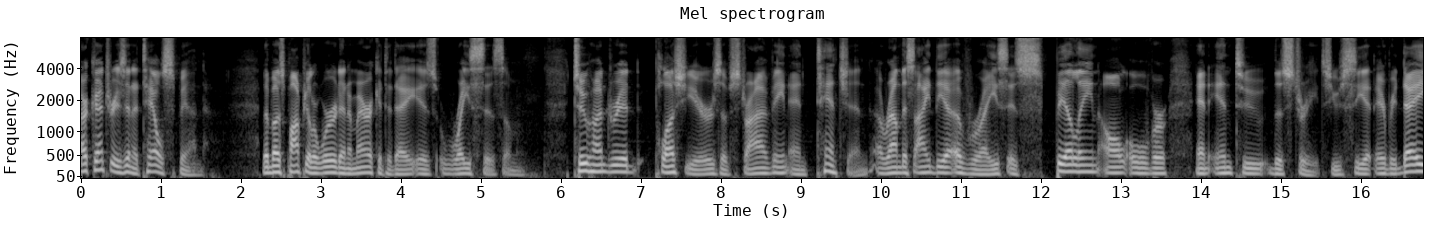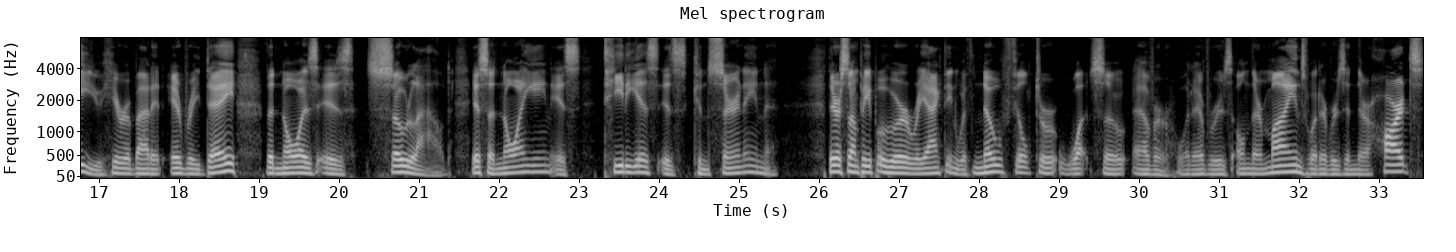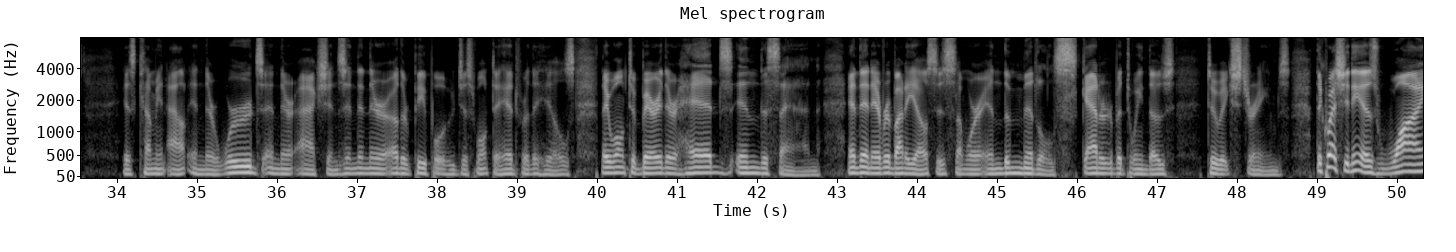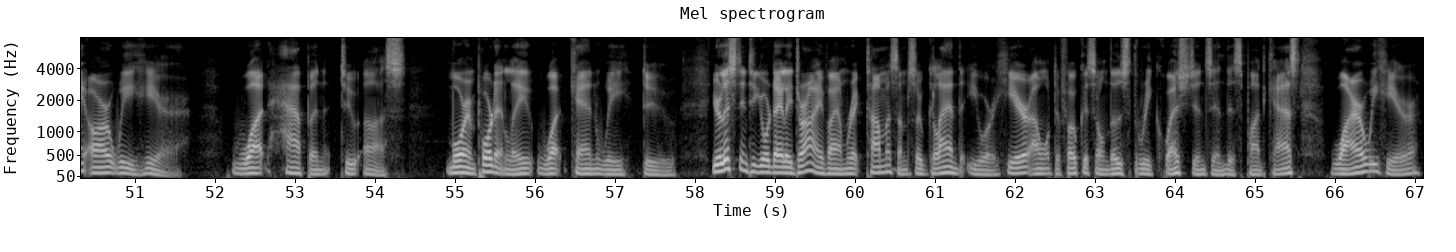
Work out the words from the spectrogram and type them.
Our country is in a tailspin. The most popular word in America today is racism. 200 plus years of striving and tension around this idea of race is spilling all over and into the streets. You see it every day, you hear about it every day. The noise is so loud, it's annoying, it's tedious, it's concerning. There are some people who are reacting with no filter whatsoever. Whatever is on their minds, whatever is in their hearts, is coming out in their words and their actions. And then there are other people who just want to head for the hills. They want to bury their heads in the sand. And then everybody else is somewhere in the middle, scattered between those two extremes. The question is why are we here? What happened to us? More importantly, what can we do? You're listening to Your Daily Drive. I am Rick Thomas. I'm so glad that you are here. I want to focus on those three questions in this podcast. Why are we here?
